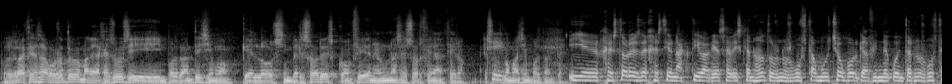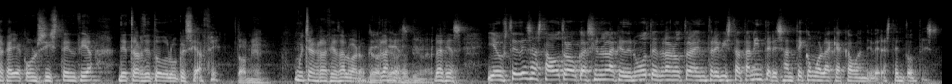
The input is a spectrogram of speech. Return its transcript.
Pues gracias a vosotros, María Jesús, y importantísimo que los inversores confíen en un asesor financiero. Eso es lo más importante. Y en gestores de gestión activa, que ya sabéis que a nosotros nos gusta mucho porque a fin de cuentas nos gusta que haya consistencia detrás de todo lo que se hace. También. Muchas gracias, Álvaro. Gracias. gracias. Y a ustedes hasta otra ocasión en la que de nuevo tendrán otra entrevista tan interesante como la que acaban de ver hasta entonces.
